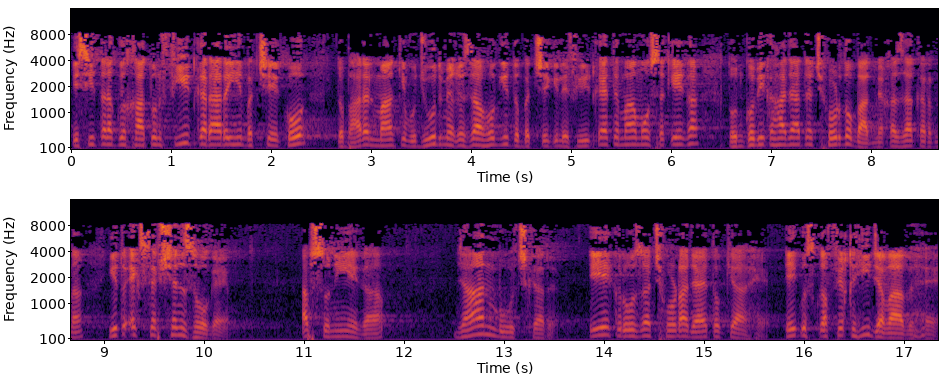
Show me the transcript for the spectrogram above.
اسی طرح کوئی خاتون فیڈ کرا رہی ہے بچے کو، تو بھارت ماں کے وجود میں غذا ہوگی، تو بچے کے لیے فیڈ کا اہتمام ہو سکے گا۔ تو ان کو بھی کہا جاتا ہے، چھوڑ دو، بعد میں قضا کرنا۔ یہ تو ایکسپشن ہو گئے۔ اب سنیے گا جان بوجھ کر ایک روزہ چھوڑا جائے تو کیا ہے؟ ایک اس کا فقہی جواب ہے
